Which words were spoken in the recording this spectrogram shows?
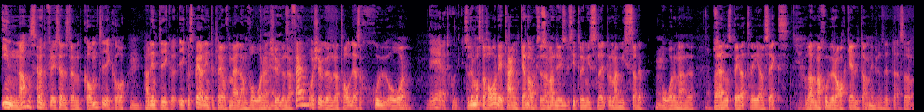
Innan Fredrik Söderström kom till IK, hade inte IK, IK spelade inte playoff mellan våren Nej, jag vet. 2005 och 2012. Det är alltså sju år. Det är rätt sjukt. Så du måste ha det i tankarna också när man nu Absolut. sitter och är missnöjd på de här missade åren här nu. Man har ändå spelat tre av sex. Och då hade man sju raka utan i princip där, så...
